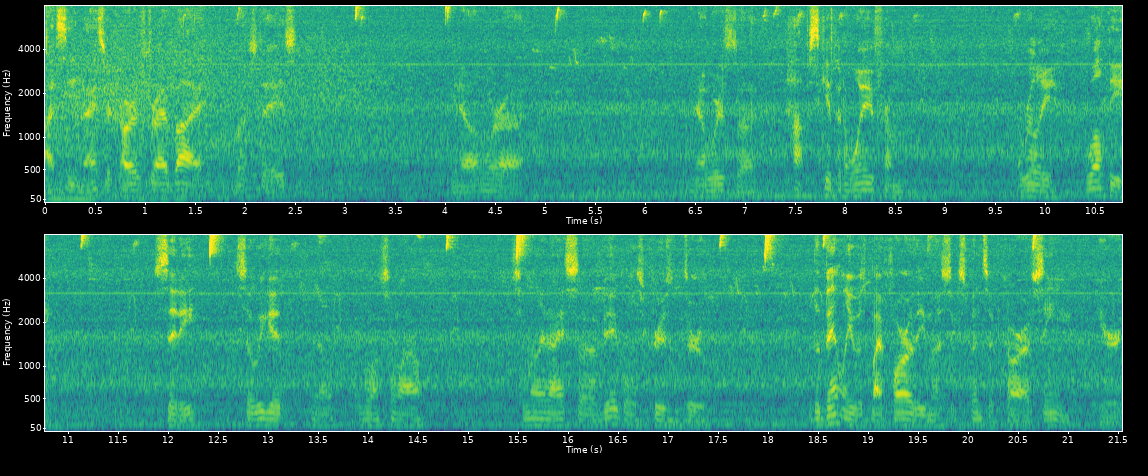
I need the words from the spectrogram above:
I see nicer cars drive by most days. You know, we're uh, you know we're just a hop skipping away from a really wealthy city, so we get you know every once in a while some really nice uh, vehicles cruising through. The Bentley was by far the most expensive car I've seen here.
